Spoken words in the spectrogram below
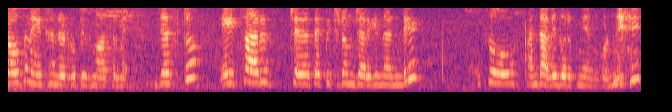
thousand eight hundred rupees మాత్రమే. జస్ట్ ఎయిట్ సారీస్ తెప్పించడం జరిగిందండి. సో అంటే అవే దొరికినాయి అనుకోండి.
